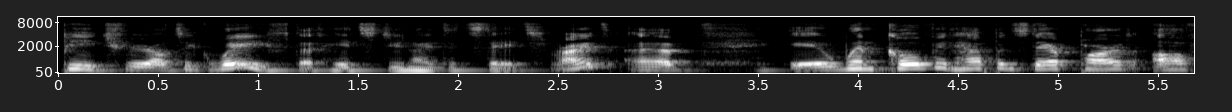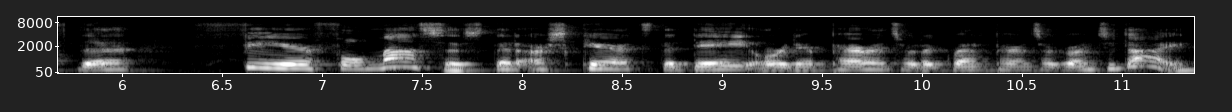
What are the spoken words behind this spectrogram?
patriotic wave that hits the United States, right? Uh, eh, when COVID happens, they're part of the fearful masses that are scared that they or their parents or their grandparents are going to die.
